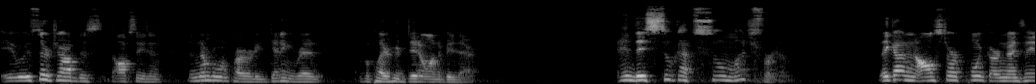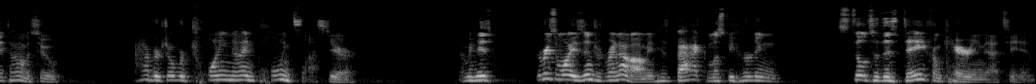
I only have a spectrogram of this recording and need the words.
it was their job this offseason the number one priority, getting rid of a player who didn't want to be there. And they still got so much for him. They got an all star point guard in Isaiah Thomas who averaged over 29 points last year. I mean, his the reason why he's injured right now, I mean, his back must be hurting still to this day from carrying that team.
